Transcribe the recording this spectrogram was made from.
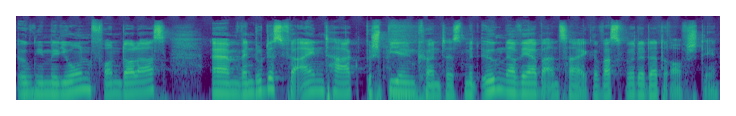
irgendwie Millionen von Dollars. Ähm, wenn du das für einen Tag bespielen könntest mit irgendeiner Werbeanzeige, was würde da draufstehen?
